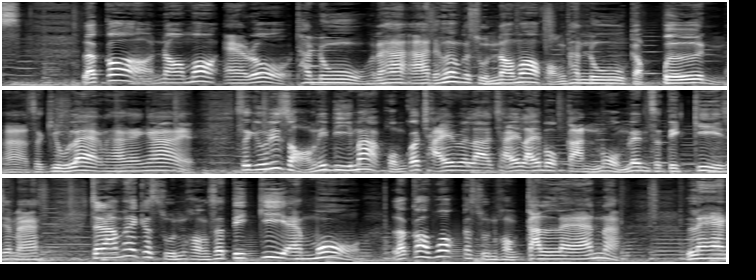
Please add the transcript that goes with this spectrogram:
S แล้วก็ normal arrow ธนูนะฮะอาจจะเพิ่มกระสุน normal ของธนูกับปืนอ่าสกิลแรกนะฮะง่ายๆ สกิลที่ 2 นี่ดีมากผมก็ใช้เวลาใช้ไลท์โบกันเมื่อผมเล่นสติกกี้ใช่ไหมจะทำให้กระสุนของสติกกี้แอมโมแล้วก็พวกกระสุนของกันแลนน่ะแรง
